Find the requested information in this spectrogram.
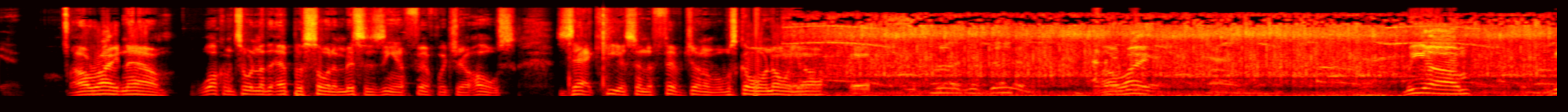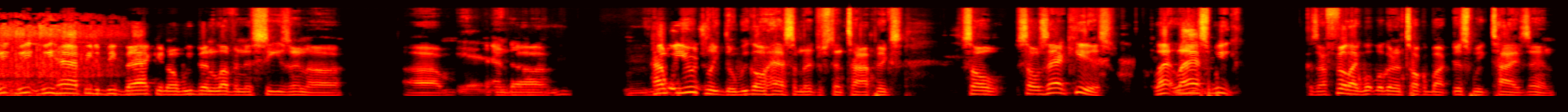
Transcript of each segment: yeah. All right, now welcome to another episode of Mrs. Z and Fifth with your host Zacchaeus and the Fifth Gentleman. What's going on, y'all? Good, good. All right. We um we, we we happy to be back. You know, we've been loving this season. Uh um yeah. and uh mm-hmm. how we usually do, we're gonna have some interesting topics. So so Zacchaeus, la- last mm-hmm. week, because I feel like what we're gonna talk about this week ties in.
